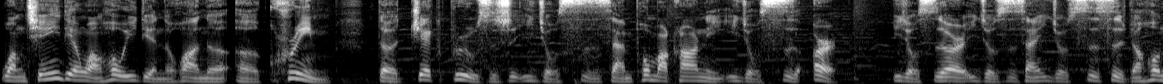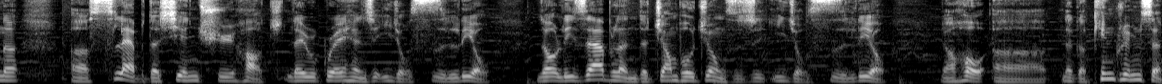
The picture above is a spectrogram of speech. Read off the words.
往前一点，往后一点的话呢，呃，Cream 的 Jack Bruce 是一九四三，Paul McCartney 一九四二，一九四二，一九四三，一九四四。然后呢，呃，Slap 的先驱哈，Larry Graham 是一九四六，然后 Led Zeppelin 的 John Paul Jones 是一九四六，然后呃，那个 King Crimson。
